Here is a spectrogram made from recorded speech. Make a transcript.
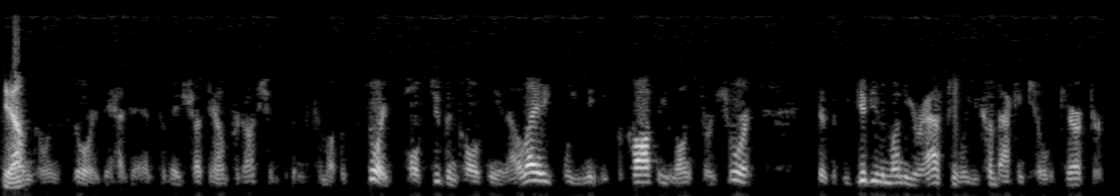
Yeah. ongoing story. They had to, end, so they shut down production for them to come up with a story. Paul Stupin calls me in L.A. Will you meet me for coffee? Long story short, says if we give you the money you're asking, will you come back and kill the character?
